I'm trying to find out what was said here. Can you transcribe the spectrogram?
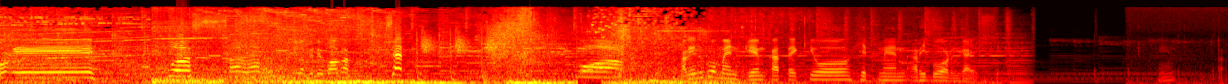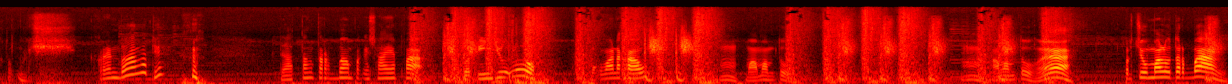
Oh eh, wah salam gila gede banget. Set. Wah. Kali ini gue main game Katekyo Hitman Reborn guys. Wih, keren banget ya. Datang terbang pakai sayap pak. Gue tinju lu. Mau ke mana kau? Hmm, mamam tuh. Hmm, mamam tuh. Eh, percuma lu terbang.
